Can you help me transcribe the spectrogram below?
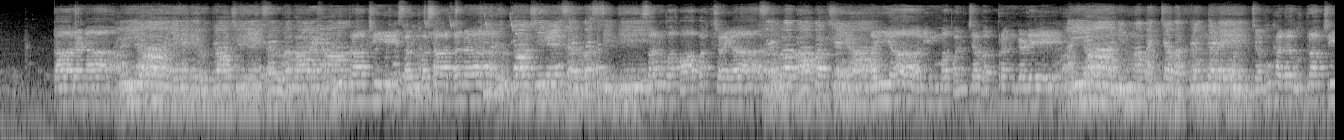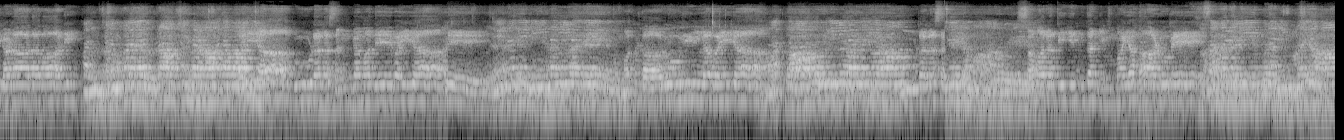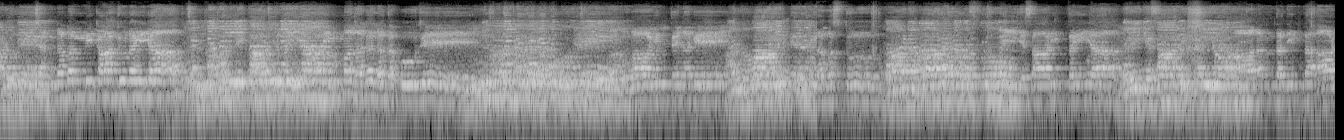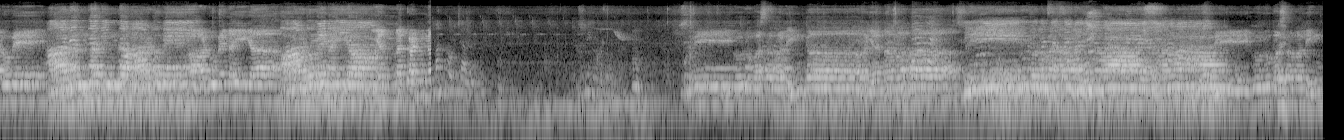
ಸರ್ವ ಪಾಪಕ್ಷಯ ಅಯ್ಯ ನಿಮ್ಮ ಪಂಚವಕ್ರಂಗಳೇ. ಪಂಚಮುಖದ ರುದ್ರಾಕ್ಷಿಗಳಾದವಾದಿ ಅಯ್ಯ ಕೂಡಲ ಸಂಗಮ ದೇವಯ್ಯ. ಮತ್ತಾರೂ ಇಲ್ಲವಯ್ಯ. ಕೂಡಲ ಸಂಗಮ. ಸಮರತಿಯಿಂದ ನಿಮ್ಮಯ ಹಾಡುವೆ. ಮಲ್ಲಿಕಾರ್ಜುನಯ್ಯ. ನಿಮ್ಮ ನಿಮ್ಮನಗಲದ ಪೂಜೆ. ಅನುವಾಗಿತ್ತೆನಗೆ ವಸ್ತು ಕೈಗೆ ಸಾರಿತ್ತಯ್ಯ. ಆನಂದದಿಂದ ಆಡುವೆ. ಆನಂದದಿಂದ ಆಡುವೆ. 그러면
